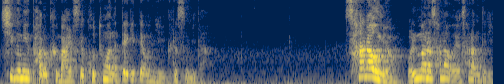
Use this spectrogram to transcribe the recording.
지금이 바로 그 말세 고통하는 때기 때문이 그렇습니다. 사나우며 얼마나 사나워요 사람들이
